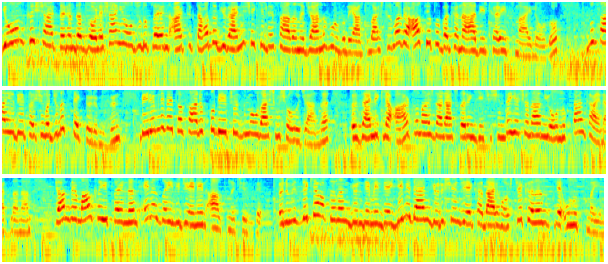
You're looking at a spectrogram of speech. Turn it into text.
yoğun kış şartlarında zorlaşan yolculukların artık daha da güvenli şekilde sağlanacağını vurgulayan Ulaştırma ve Altyapı Bakanı Adil Kara İsmailoğlu, bu sayede taşımacılık sektörümüzün verimli ve tasarruflu bir çözüme ulaşmış olacağını, özellikle ağır tonajlı araçların geçişinde yaşanan yoğunluktan kaynaklanan can ve mal kayıplarının en aza ineceğinin altını çizdi. Önümüzdeki haftanın gündeminde yeniden görüşünceye kadar hoşçakalın ve unutmayın,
